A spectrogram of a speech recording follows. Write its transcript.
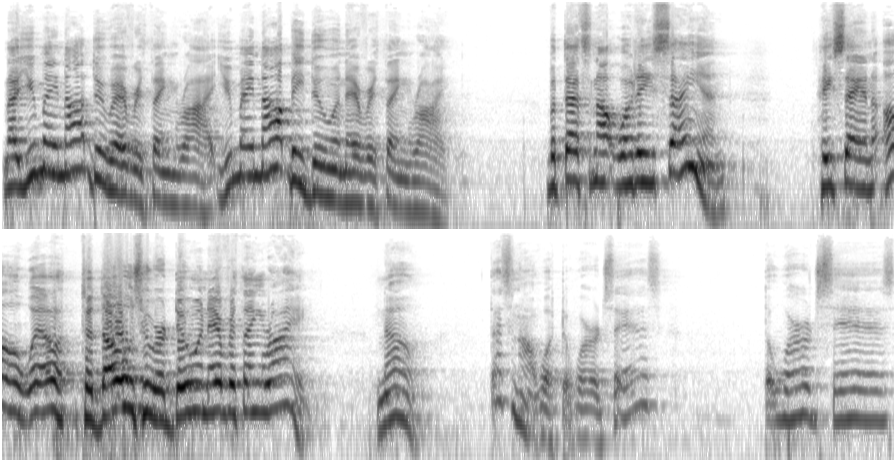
Now, you may not do everything right. You may not be doing everything right. But that's not what he's saying. He's saying, oh, well, to those who are doing everything right. No, that's not what the word says. The word says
